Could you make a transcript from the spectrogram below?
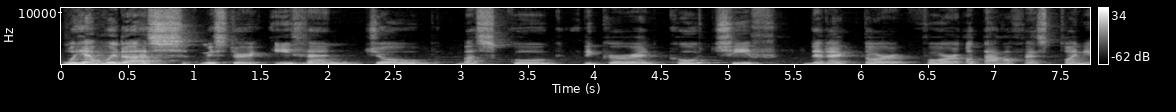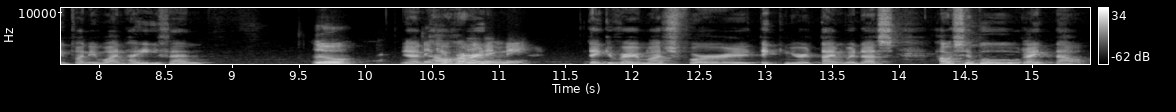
We have with us Mr. Ethan Job Baskog, the current co-chief director for Otaku Fest 2021. Hi, Ethan. Hello. Yeah, Thank how, you for are having me. Thank you very much for taking your time with us. How's Cebu right now?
